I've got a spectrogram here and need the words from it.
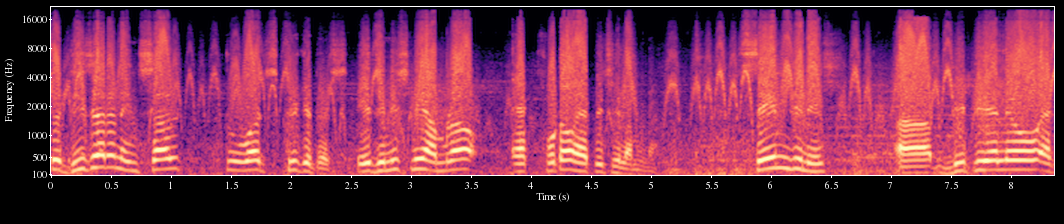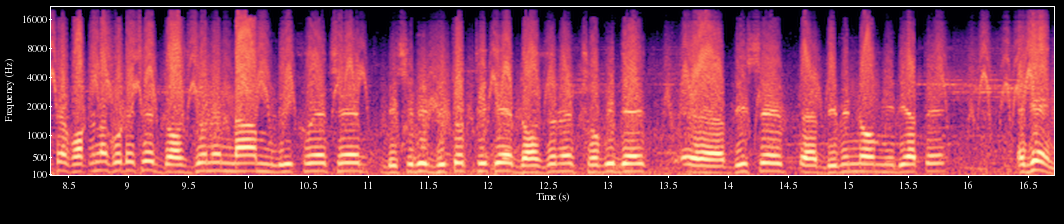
তো these are an insult towards cricketers এই জিনিস নিয়ে আমরা এক ফোটাও হ্যাপি ছিলাম না। সেম জিনিস বিপিএলেও একটা ঘটনা ঘটেছে দশ জনের নাম লিক হয়েছে বিসিবির ভিতর থেকে দশ জনের ছবি দে- আহ, দিছে বিভিন্ন মিডিয়াতে। এগেইন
